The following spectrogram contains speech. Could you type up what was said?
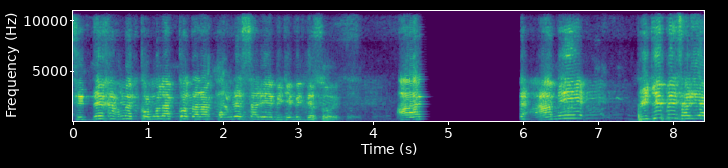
সিদ্দিক আহমেদ, কমলাক্ষ তারা কংগ্রেস ছাড়িয়ে বিজেপি দেশ আর আমি বিজেপি ছাড়িয়া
